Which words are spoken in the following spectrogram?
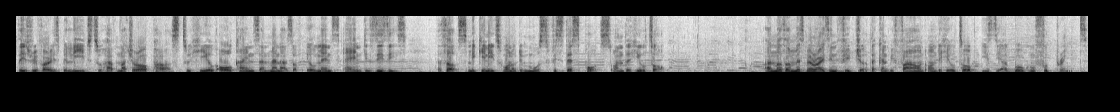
This river is believed to have natural powers to heal all kinds and manners of ailments and diseases, thus making it one of the most visited spots on the hilltop. Another mesmerizing feature that can be found on the hilltop is the Agbogun footprint.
